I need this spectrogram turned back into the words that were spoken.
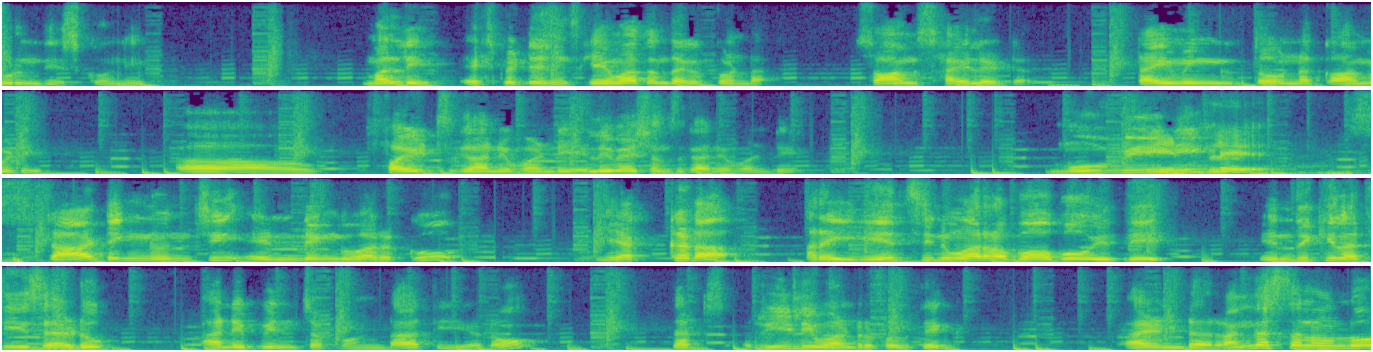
ఊరిని తీసుకొని మళ్ళీ ఎక్స్పెక్టేషన్స్కి ఏమాత్రం తగ్గకుండా సాంగ్స్ హైలైట్ టైమింగ్తో ఉన్న కామెడీ ఫైట్స్ కానివ్వండి ఎలివేషన్స్ కానివ్వండి మూవీని స్టార్టింగ్ నుంచి ఎండింగ్ వరకు ఎక్కడ అరే ఏం సినిమారా బాబు ఇది? ఎందుకు ఇలా తీశాడు? అనిపించకుండా తీయడం. That's really wonderful thing and రంగస్థలంలో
